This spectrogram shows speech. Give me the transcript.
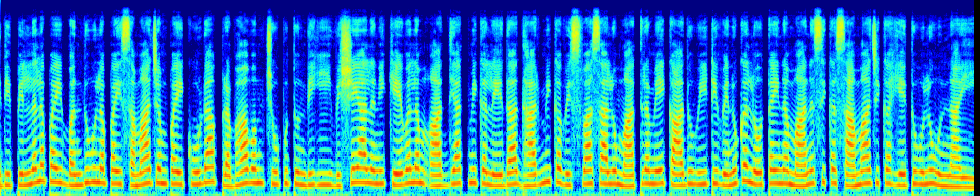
ఇది పిల్లలపై బంధువులపై సమాజంపై కూడా ప్రభావం చూపుతుంది. ఈ విషయాలని కేవలం ఆధ్యాత్మిక లేదా ధార్మిక విశ్వాసాలు మాత్రమే కాదు వీటి వెనుక లోతైన మానసిక సామాజిక హేతువులు ఉన్నాయి.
